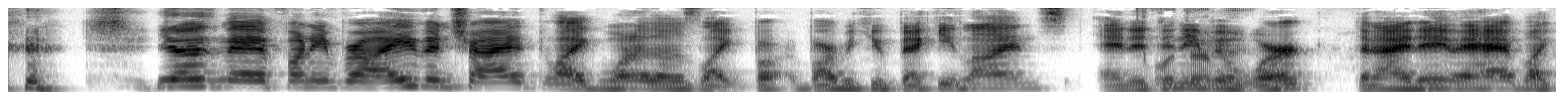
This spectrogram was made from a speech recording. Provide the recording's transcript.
you know, it's man funny, bro. I even tried like one of those like bar- barbecue Becky lines, and it What didn't even mean? work. Then I didn't even have like,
